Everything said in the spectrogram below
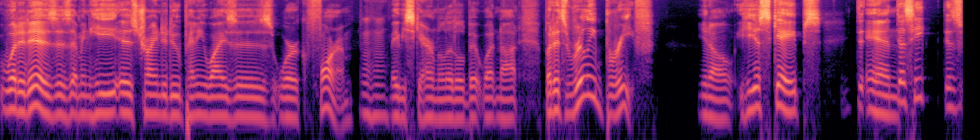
what it is, is I mean, he is trying to do Pennywise's work for him, Mm-hmm. maybe scare him a little bit, whatnot. But it's really brief. You know, he escapes D- and Does he? Does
